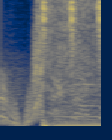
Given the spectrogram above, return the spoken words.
Yeah.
